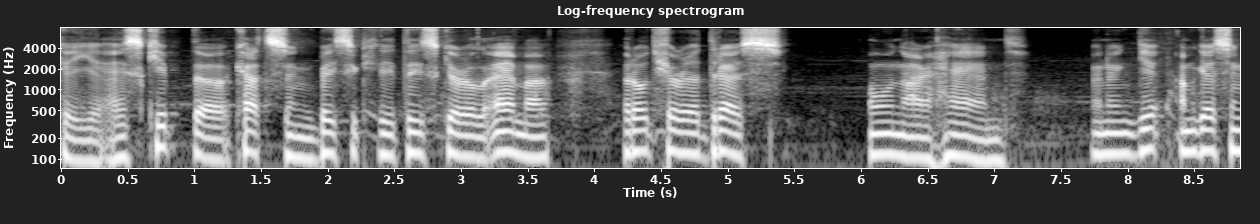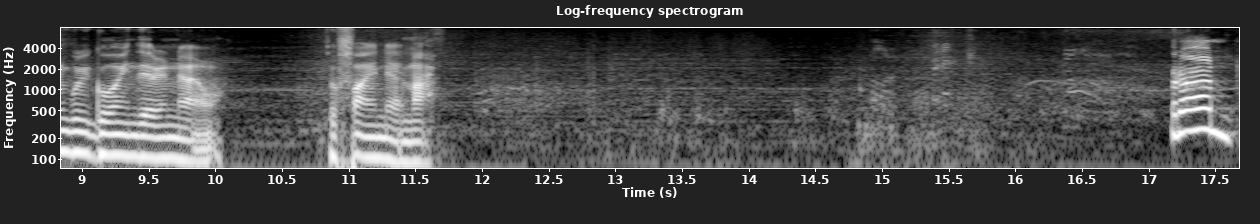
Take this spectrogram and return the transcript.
Okay, yeah, I skipped the cutscene. Basically, this girl, Emma, wrote her address on our hand. And I get, I'm guessing we're going there now to find Emma. Run!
